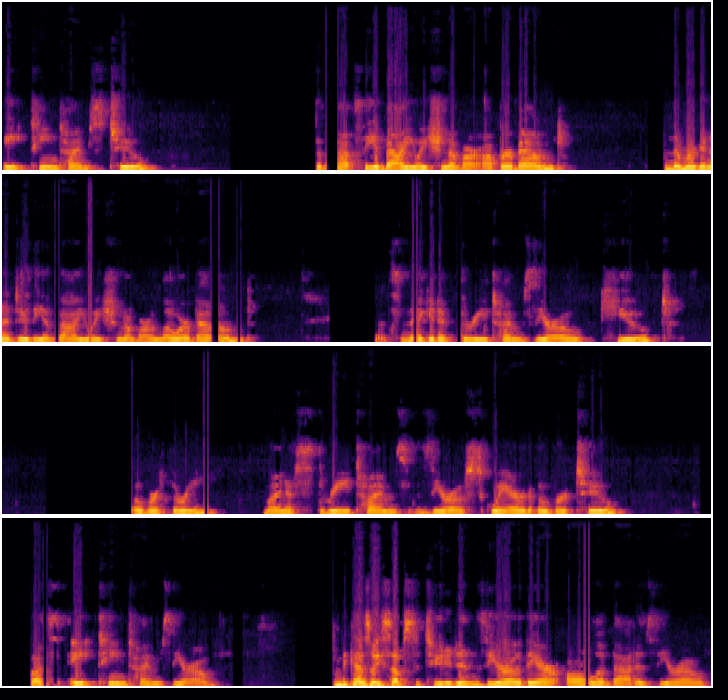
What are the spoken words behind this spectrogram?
18 times 2. So that's the evaluation of our upper bound. And then we're going to do the evaluation of our lower bound. That's negative 3 times 0 cubed over 3 minus 3 times 0 squared over 2 plus 18 times 0. Because we substituted in 0 there, all of that is 0.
